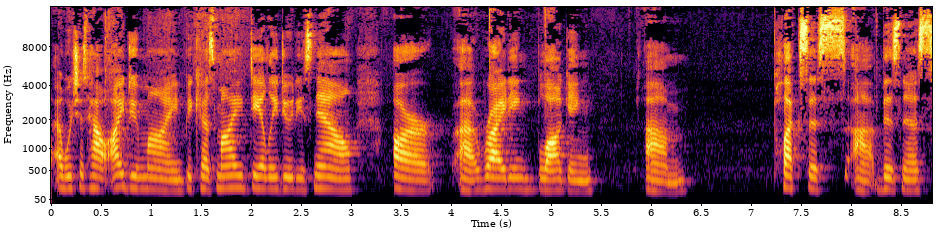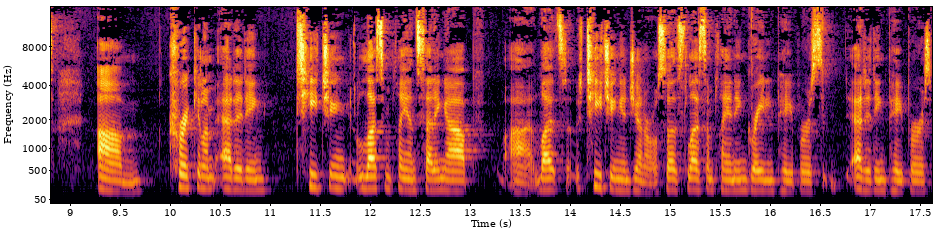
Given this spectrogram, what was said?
uh, which is how I do mine, because my daily duties now are uh, writing, blogging, um, Plexus uh, business, um, curriculum editing, teaching, lesson plan setting up, uh, teaching in general. So that's lesson planning, grading papers, editing papers,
